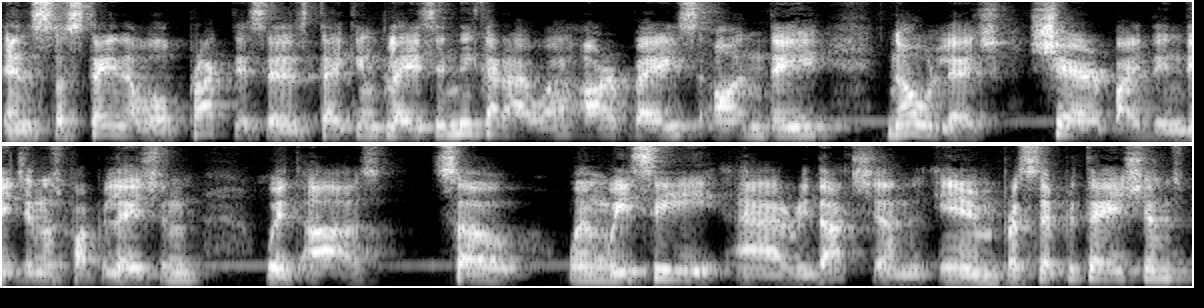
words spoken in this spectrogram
and sustainable practices taking place in Nicaragua are based on the knowledge shared by the indigenous population with us. So when we see a reduction in precipitations,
